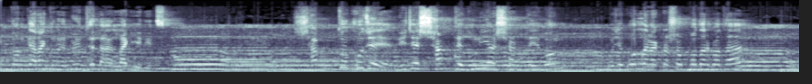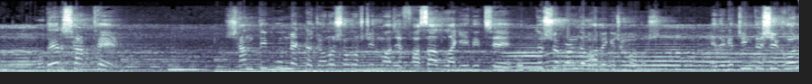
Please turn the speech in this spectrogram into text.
একদলকে আরেকজনের বিরুদ্ধে লাগিয়ে দিচ্ছে। স্বার্থ খুঁজে, নিজের স্বার্থে, দুনিয়ার স্বার্থে এবং ওই যে বললাম একটা সভ্যতার কথা, ওদের স্বার্থে শান্তিপূর্ণ একটা জনসমষ্টির মাঝে ফাসাদ লাগিয়ে দিচ্ছে উদ্দেশ্যপ্রণীতভাবে কিছু মানুষ। এদেরকে চিনতে শিখুন,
